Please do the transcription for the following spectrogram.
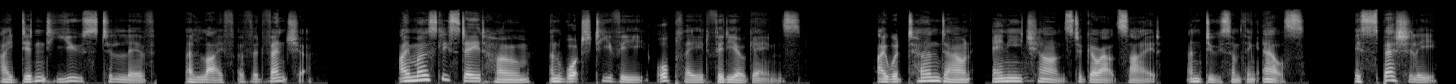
I didn't used to live a life of adventure. I mostly stayed home and watched TV or played video games. I would turn down any chance to go outside and do something else, especially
